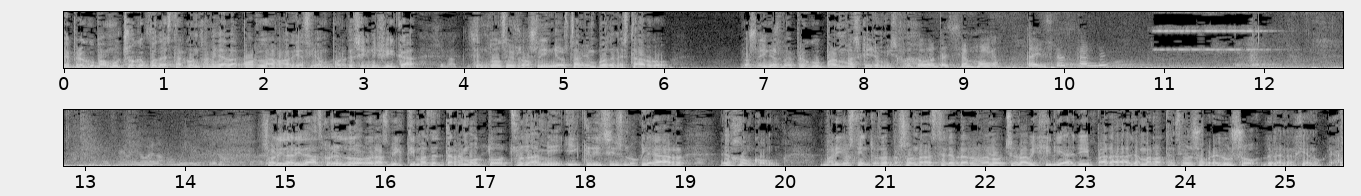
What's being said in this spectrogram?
Me preocupa mucho que pueda estar contaminada por la radiación, porque significa que entonces los niños también pueden estarlo. Los niños me preocupan más que yo misma. Solidaridad con el dolor de las víctimas del terremoto, tsunami y crisis nuclear en Hong Kong. Varios cientos de personas celebraron anoche una vigilia allí para llamar la atención sobre el uso de la energía nuclear.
